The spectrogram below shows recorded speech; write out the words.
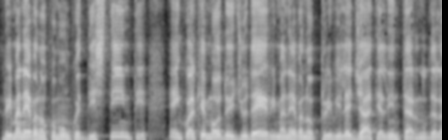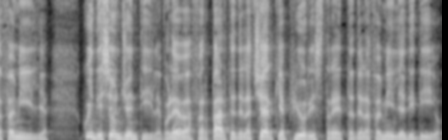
rimanevano comunque distinti e in qualche modo i giudei rimanevano privilegiati all'interno della famiglia. Quindi se un gentile voleva far parte della cerchia più ristretta della famiglia di Dio,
